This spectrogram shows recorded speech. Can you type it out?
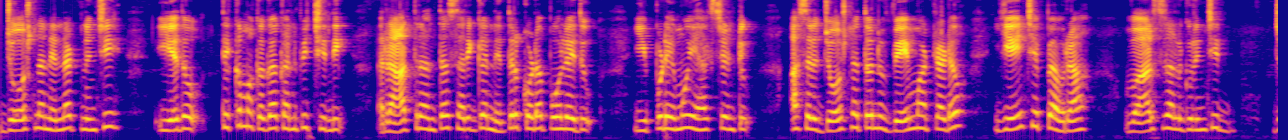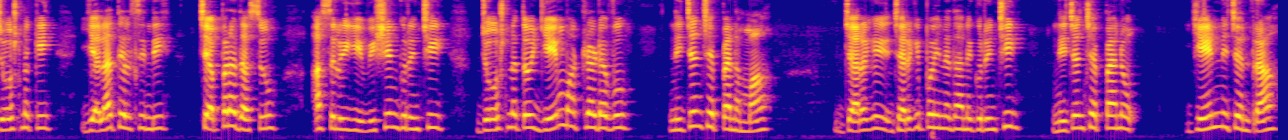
జోష్న నిన్నటి నుంచి ఏదో తిక్కమక్కగా కనిపించింది. రాత్రంతా సరిగ్గా నిద్ర కూడా పోలేదు. ఇప్పుడేమో యాక్సిడెంటు. అసలు జోష్నతో నువ్వేం మాట్లాడావు? ఏం చెప్పావురా? వారసురాల గురించి జోష్నకి ఎలా తెలిసింది? చెప్పరా దసు? అసలు ఈ విషయం గురించి జోష్నతో ఏం మాట్లాడావు? నిజం చెప్పానమ్మా. జరిగి జరిగిపోయిన దాని గురించి నిజం చెప్పాను. ఏం నిజం రా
